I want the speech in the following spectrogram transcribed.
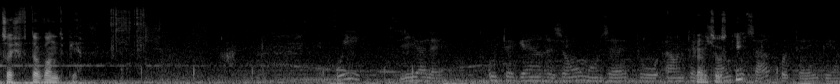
Coś w to wątpię. Oui, l'y allait. Ou t'as gain raison, mon Z, ou intelligent Francuski? ça, peut-être bien.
